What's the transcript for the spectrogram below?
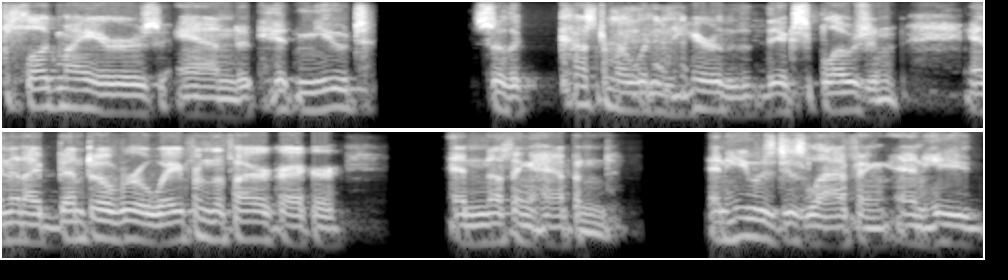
plug my ears and hit mute so the customer wouldn't hear the, the, explosion. And then I bent over away from the firecracker and nothing happened. And he was just laughing and he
